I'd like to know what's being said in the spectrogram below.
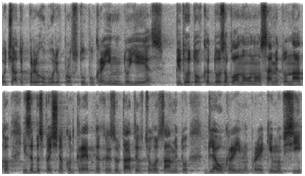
Початок переговорів про вступ України до ЄС, підготовка до запланованого саміту НАТО і забезпечення конкретних результатів цього саміту для України, про які ми всі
